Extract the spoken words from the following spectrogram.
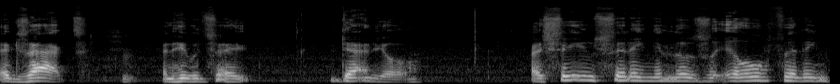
exact. And he would say, Daniel, I see you sitting in those ill fitting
